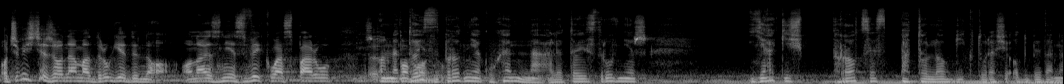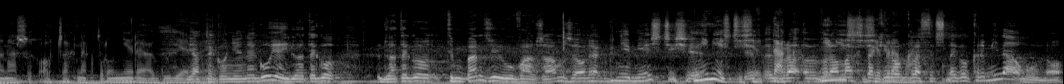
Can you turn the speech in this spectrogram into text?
Oczywiście, że ona ma drugie dno. Ona jest niezwykła z paru e, Ona, to powodów. jest zbrodnia kuchenna, ale to jest również jakiś proces patologii, która się odbywa na naszych oczach, na którą nie reagujemy. Ja tego nie neguję i dlatego, dlatego tym bardziej uważam, że on jakby nie mieści się, Nie mieści się, w, w, tak, w nie ramach się w takiego ramach. klasycznego kryminału, no,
